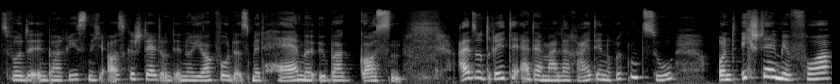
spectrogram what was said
es wurde in Paris nicht ausgestellt und in New York wurde es mit Häme übergossen. Also drehte er der Malerei den Rücken zu und ich stelle mir vor,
